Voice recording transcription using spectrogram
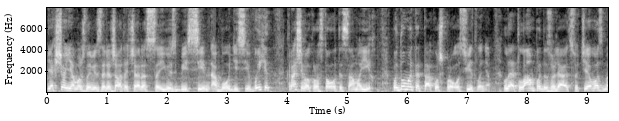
Якщо є можливість заряджати через USB-C або DC вихід, краще використовувати саме їх. Подумайте також про освітлення. led лампи дозволяють суттєво зменшити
